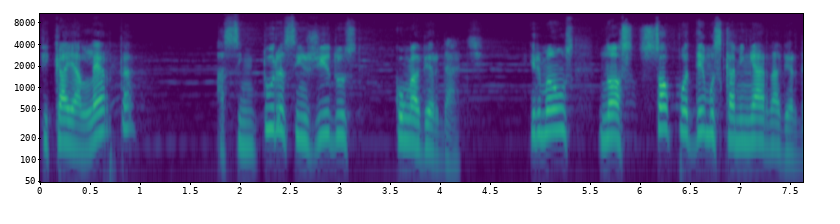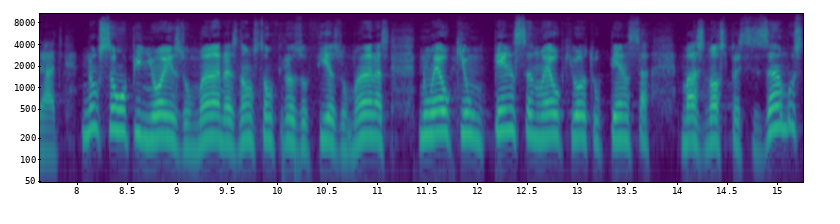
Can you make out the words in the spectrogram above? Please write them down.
Ficai alerta, a cintura cingidos com a verdade. Irmãos, nós só podemos caminhar na verdade. Não são opiniões humanas, não são filosofias humanas, não é o que um pensa, não é o que outro pensa, mas nós precisamos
